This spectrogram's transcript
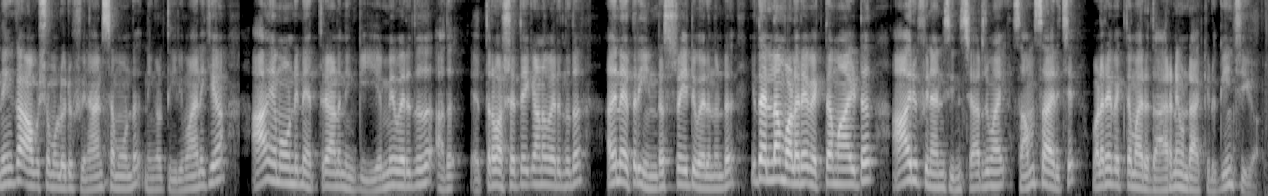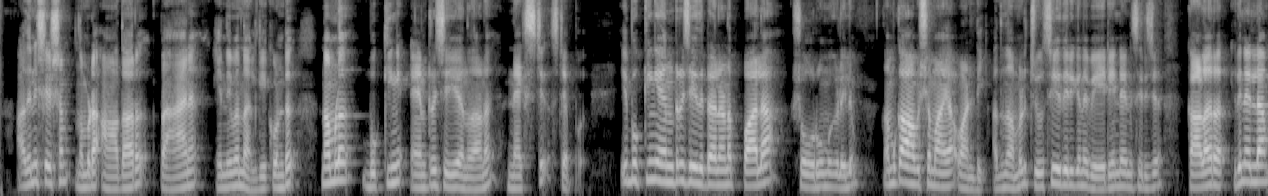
നിങ്ങൾക്ക് ആവശ്യമുള്ള ഒരു ഫിനാൻസ് എമൗണ്ട് നിങ്ങൾ തീരുമാനിക്കുക. ആ എമൗണ്ടിന് എത്രയാണ് നിങ്ങൾക്ക് ഇ എം ഐ വരുന്നത് അത് എത്ര വർഷത്തേക്കാണ് വരുന്നത് അതിന് എത്ര ഇൻട്രസ്റ്റ് റേറ്റ് വരുന്നുണ്ട് ഇതെല്ലാം വളരെ വ്യക്തമായിട്ട് ആ ഒരു ഫിനാൻസ് ഇൻചാർജുമായി സംസാരിച്ച് വളരെ വ്യക്തമായ ഒരു ധാരണ ഉണ്ടാക്കിയെടുക്കുകയും ചെയ്യുക. അതിനുശേഷം നമ്മുടെ ആധാർ പാൻ എന്നിവ നൽകിക്കൊണ്ട് നമ്മൾ ബുക്കിംഗ് എൻട്രി ചെയ്യുക എന്നതാണ് നെക്സ്റ്റ് സ്റ്റെപ്പ്. ഈ ബുക്കിംഗ് എൻട്രി ചെയ്തിട്ടാലാണ് പല ഷോറൂമുകളിലും നമുക്ക് ആവശ്യമായ വണ്ടി അത് നമ്മൾ ചൂസ് ചെയ്തിരിക്കുന്ന വേരിയന്റ് അനുസരിച്ച് കളർ ഇതിനെല്ലാം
